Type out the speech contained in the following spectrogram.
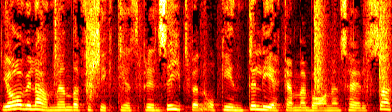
Jag vill använda försiktighetsprincipen och inte leka med barnens hälsa.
